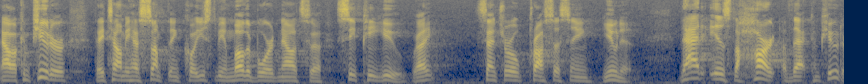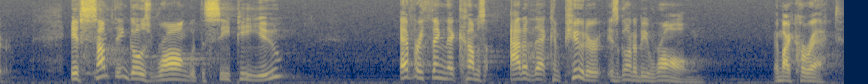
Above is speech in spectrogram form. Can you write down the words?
Now, a computer, they tell me, has something called, used to be a motherboard, now it's a CPU, right? Central Processing Unit. That is the heart of that computer. If something goes wrong with the CPU, everything that comes out of that computer is going to be wrong. Am I correct?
